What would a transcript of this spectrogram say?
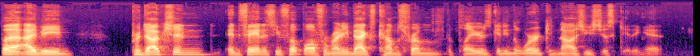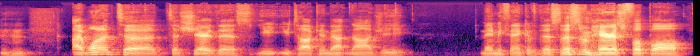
But I mean, production in fantasy football from running backs comes from the players getting the work, and Najee's just getting it. Mm-hmm. I wanted to to share this. You you talking about Najee made me think of this. This is from Harris Football.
